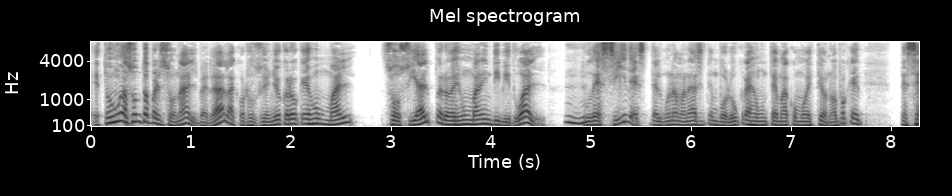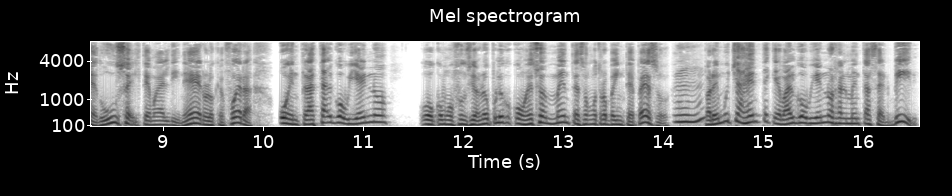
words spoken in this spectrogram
Esto es un asunto personal, ¿verdad? La corrupción yo creo que es un mal social, pero es un mal individual. Ujú. Tú decides de alguna manera si te involucras en un tema como este o no, porque te seduce el tema del dinero, lo que fuera. O entraste al gobierno o como funcionario público con eso en mente, son otros 20 pesos. Pero hay mucha gente que va al gobierno realmente a servir.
